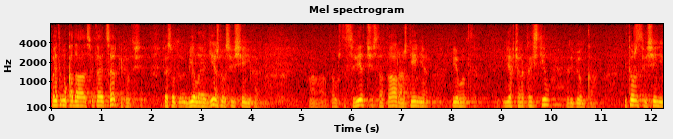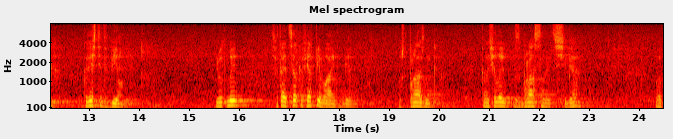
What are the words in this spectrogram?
Поэтому, когда Святая Церковь, вот сейчас вот белая одежда у священника, а, потому что свет, чистота, рождение. И вот я вчера крестил ребенка, и тоже священник крестит в белом. И вот мы, Святая Церковь, и отпевает в белом. Потому что праздник, когда человек сбрасывает с себя вот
